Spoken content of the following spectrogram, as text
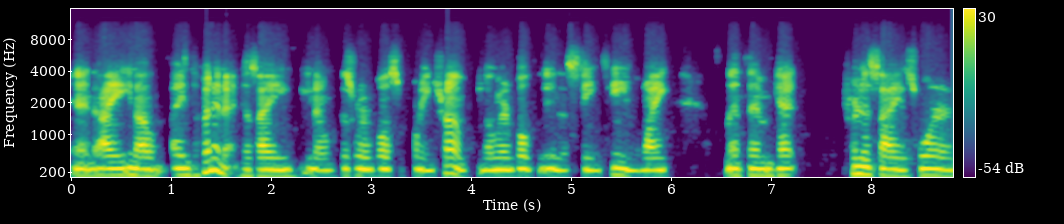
and I, you know, I defended it because I, you know, because we are both supporting Trump. You know, we are both in the same team. Why let them get criticized for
